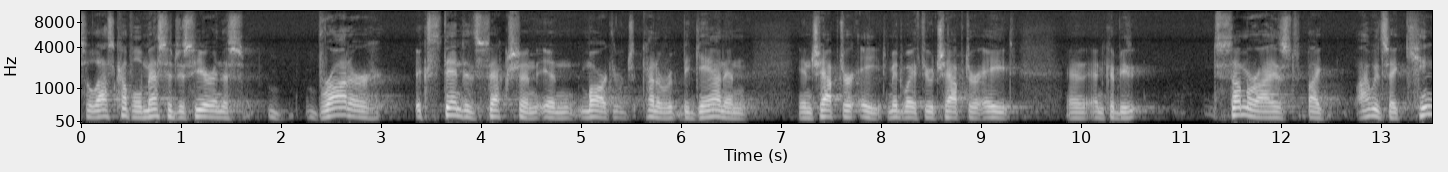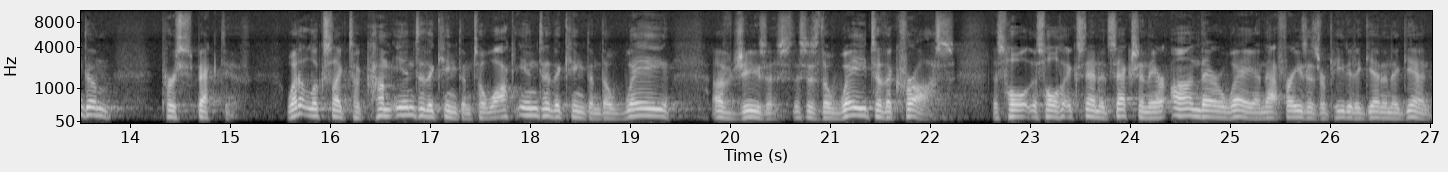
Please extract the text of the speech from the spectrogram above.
So, last couple of messages here in this broader, extended section in Mark, which kind of began in, in chapter 8, midway through chapter 8, and, and could be summarized by, I would say, kingdom perspective. What it looks like to come into the kingdom, to walk into the kingdom, the way of Jesus. This is the way to the cross. This whole, this whole extended section, they are on their way, and that phrase is repeated again and again.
